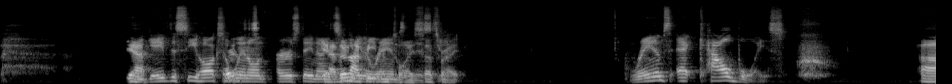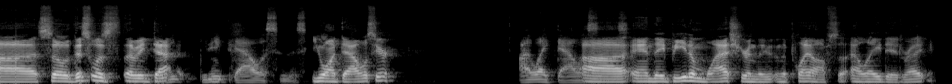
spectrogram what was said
Yeah. We gave the Seahawks a win on Thursday night. Yeah, so they're not the beating Rams twice. That's game. right. Rams at Cowboys. Uh, so this was. I mean, da- give me Dallas in this. you want Dallas here? I like Dallas. Uh, and they beat them last year in the in the playoffs. So LA did right.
